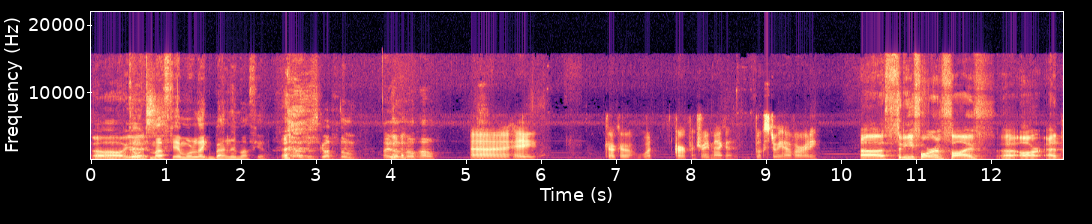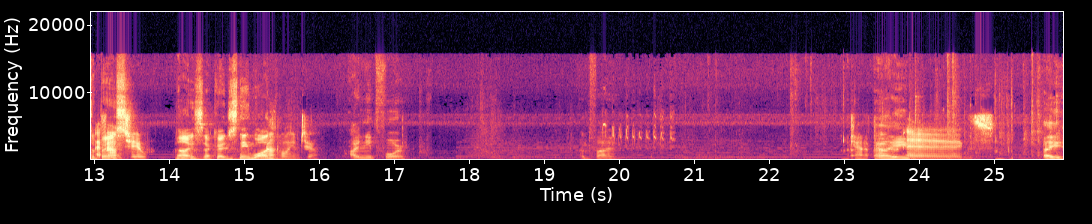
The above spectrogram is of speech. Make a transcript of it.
Oh Goat yes. mafia, more like Bunny mafia. I just got them. I don't know how. Uh, hey, Koko, what carpentry mega books do we have already? Uh, three, four, and five uh, are at the I base. found two. Nice. Okay, just need Found one. volume two. I need four. And five. Can of powdered I- eggs. I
